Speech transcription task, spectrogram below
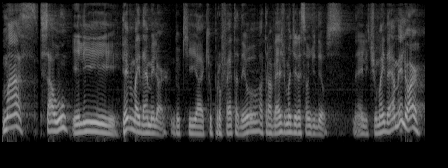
Mas Saul, ele teve uma ideia melhor do que a que o profeta deu através de uma direção de Deus. Né? Ele tinha uma ideia melhor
